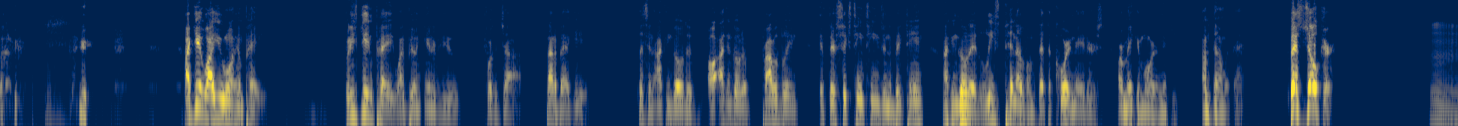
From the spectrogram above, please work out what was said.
I get why you want him paid, but he's getting paid while being interviewed for the job. Not a bad gig. Listen, I can go to uh, I can go to probably if there's 16 teams in the Big Ten, I can go to at least 10 of them that the coordinators are making more than Mickey. I'm done with that. Best Joker. Hmm.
